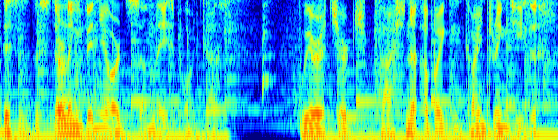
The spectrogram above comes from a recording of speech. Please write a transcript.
This is the Stirling Vineyard Sundays podcast. We are a church passionate about encountering Jesus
